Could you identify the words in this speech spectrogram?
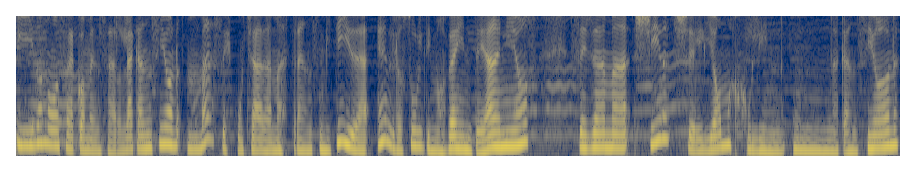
Y vamos a comenzar. La canción más escuchada, más transmitida en los últimos 20 años se llama Shir Shel Yom Julin, una canción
